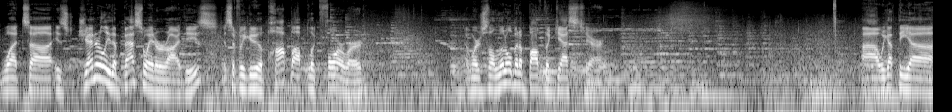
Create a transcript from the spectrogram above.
What uh, is generally the best way to ride these is if we do the pop-up, look forward, and we're just a little bit above the guest here. Uh, we got the uh,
